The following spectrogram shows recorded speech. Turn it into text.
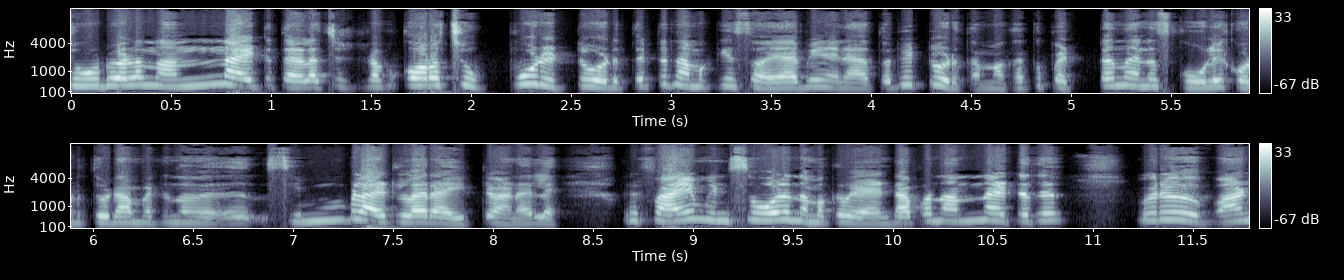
ചൂടുവെള്ളം നന്നായിട്ട് തിളച്ചിട്ടുണ്ട്. അപ്പൊ കുറച്ച് ഉപ്പൂടി ഇട്ട് കൊടുത്തിട്ട് നമുക്ക് ഈ സോയാബീൻ അതിനകത്തോട്ട് ഇട്ട് കൊടുക്കാം. മക്കൾക്ക് പെട്ടെന്ന് തന്നെ സ്കൂളിൽ കൊടുത്തുവിടാൻ പറ്റുന്ന സിമ്പിൾ ആയിട്ടുള്ള ഒരു ഐറ്റം ആണ് അല്ലേ? ഒരു ഫൈവ് മിനിറ്റ്സ് പോലും നമുക്ക് വേണ്ട. അപ്പൊ നന്നായിട്ടത് ഒരു വൺ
